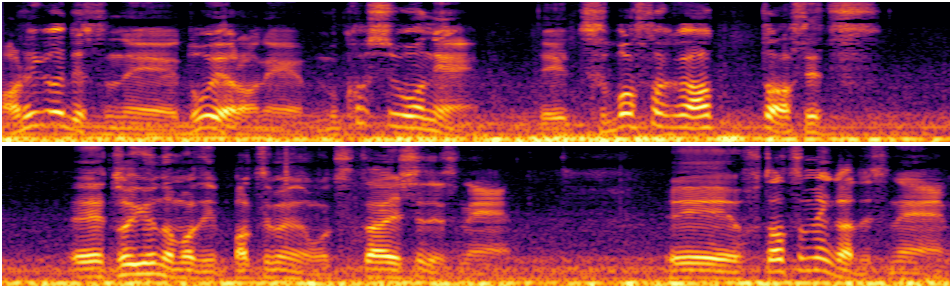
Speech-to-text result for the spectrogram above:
あれがですね、どうやらね、昔はね、えー翼があった説、えーというのをまず一発目のお伝えしてですね、えー二つ目がですね、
